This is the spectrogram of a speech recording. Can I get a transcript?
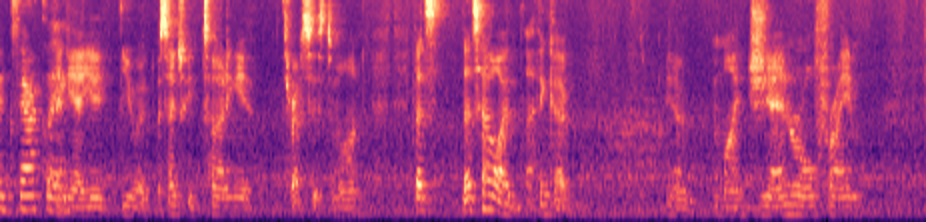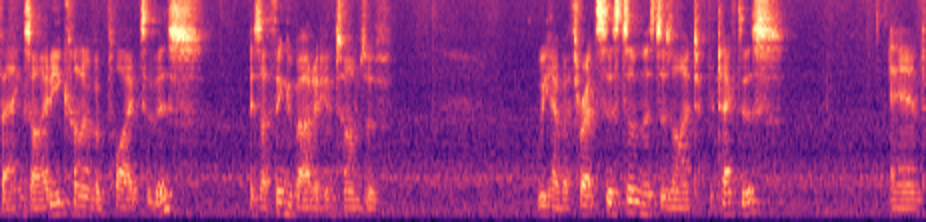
Exactly. and yeah, you you are essentially turning your threat system on. That's that's how I I think I, you know, my general frame for anxiety kind of applied to this, is I think about it in terms of. We have a threat system that's designed to protect us, and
